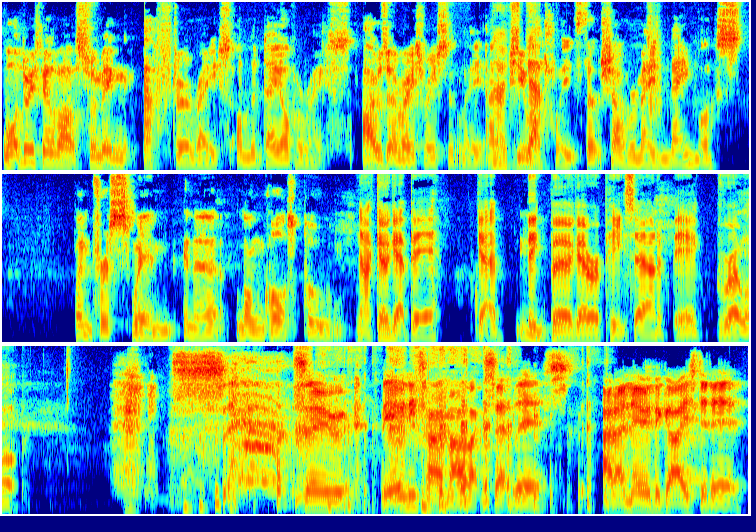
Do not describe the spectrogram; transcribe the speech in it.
What do we feel about swimming after a race on the day of a race? I was at a race recently, and No, a few get- athletes that shall remain nameless went for a swim in a long course pool. Now go get a beer. Get a mm. big burger, a pizza, and a beer. Grow up. so, so the only time I'll accept this, and I know the guys did it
